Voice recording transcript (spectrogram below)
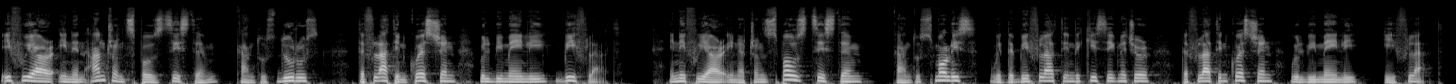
If we are in an untransposed system, cantus durus, the flat in question will be mainly B flat. And if we are in a transposed system, cantus mollis, with the B flat in the key signature, the flat in question will be mainly E flat.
